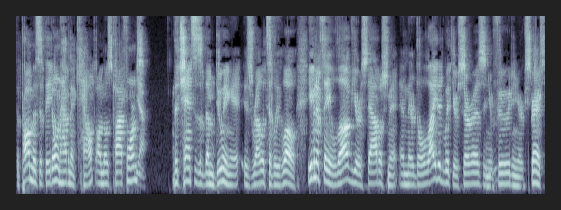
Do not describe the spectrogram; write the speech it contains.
The problem is if they don't have an account on those platforms, yeah. the chances of them doing it is relatively low. Even if they love your establishment and they're delighted with your service and your mm-hmm. food and your experience,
